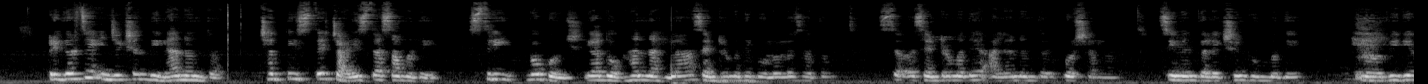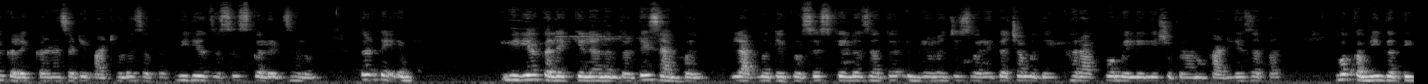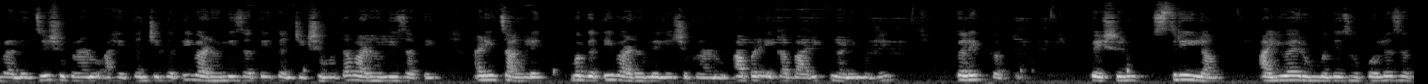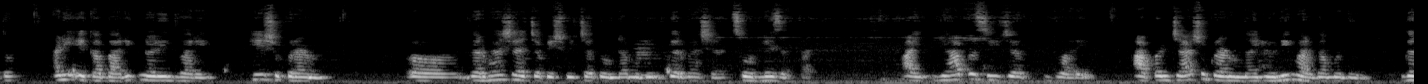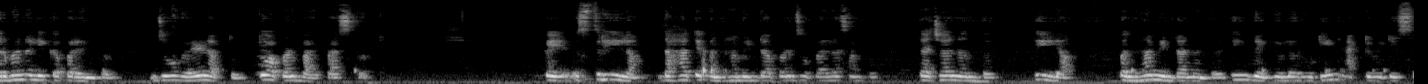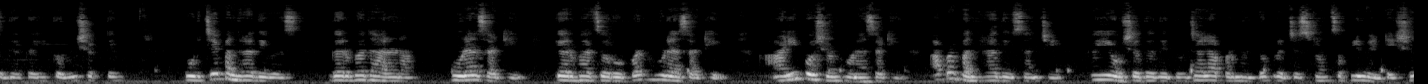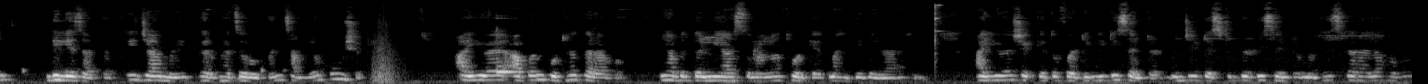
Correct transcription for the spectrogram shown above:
ट्रिगरचे इंजेक्शन दिल्यानंतर छत्तीस ते चाळीस तासामध्ये स्त्री व पुरुष या दोघांनाही सेंटरमध्ये बोलवलं जातं. सेंटरमध्ये आल्यानंतर पुरुषांना सिमेंट कलेक्शन रूममध्ये वीर्य कलेक्ट करण्यासाठी पाठवलं जातं. वीर्य जसंच कलेक्ट झालं तर ते एम- वीर्य कलेक्ट केल्यानंतर ते सॅम्पल लॅबमध्ये प्रोसेस केलं जातं. एम्ब्रिओलॉजिस्टद्वारे त्याच्यामध्ये खराब व मेलेले शुक्राणू काढले जातात व कमी गतीवाले जे शुक्राणू आहेत त्यांची गती वाढवली जाते त्यांची क्षमता वाढवली जाते आणि चांगले व गती वाढवलेले शुक्राणू आपण एका बारीक नळीमध्ये कलेक्ट करतो. पेशंट स्त्रीला आय यू आय रूममध्ये झोपवलं जातं आणि एका बारीक नळीद्वारे हे शुक्राणू अं, गर्भाशयाच्या पिशवीच्या तोंडामधून गर्भाशयात सोडले जातात. आय ह्या प्रोसिजरद्वारे आपण ज्या शुक्राणूंना योनी मार्गामधून गर्भनलिकापर्यंत जो वेळ लागतो तो आपण बायपास करतो. स्त्रीला दहा ते पंधरा मिनिटं आपण झोपायला सांगतो. त्याच्यानंतर तिला पंधरा मिनिटानंतर ती रेग्युलर रुटीन ॲक्टिव्हिटीज सगळ्या काही करू शकते. पुढचे पंधरा दिवस गर्भधारणा होण्यासाठी गर्भाचं रोपण होण्यासाठी आणि पोषण होण्यासाठी आपण पंधरा दिवसांची काही औषधं देतो ज्याला आपण म्हणतो प्रचेस्ट्रॉन सप्लिमेंटेशन दिले जातात की ज्यामुळे गर्भाचं रोपण चांगलं होऊ शकेल. आय यू आय आपण कुठं करावं? याबद्दल मी आज तुम्हाला थोडक्यात माहिती देणार आहे. आय यू आय शक्यतो फर्टिलिटी सेंटर म्हणजे टेस्ट बेबी सेंटरमध्येच करायला हवं.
